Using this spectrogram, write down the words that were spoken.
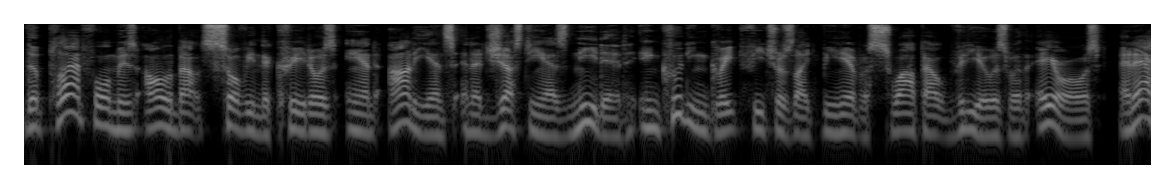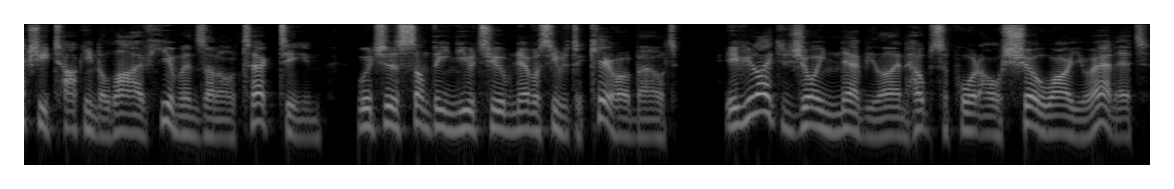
The platform is all about serving the creators and audience and adjusting as needed, including great features like being able to swap out videos with errors and actually talking to live humans on our tech team, which is something YouTube never seems to care about. If you'd like to join Nebula and help support our show while you're at it,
